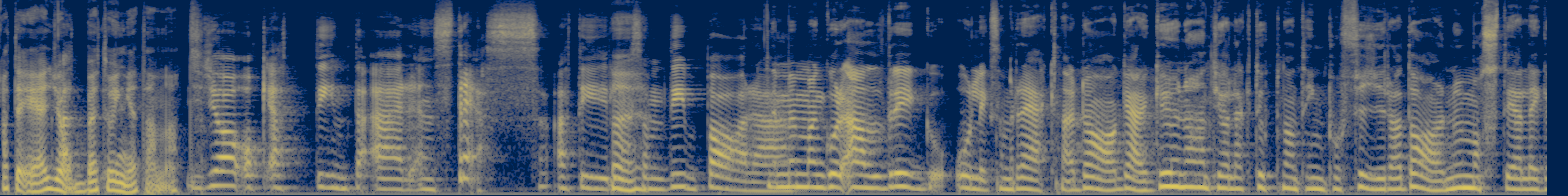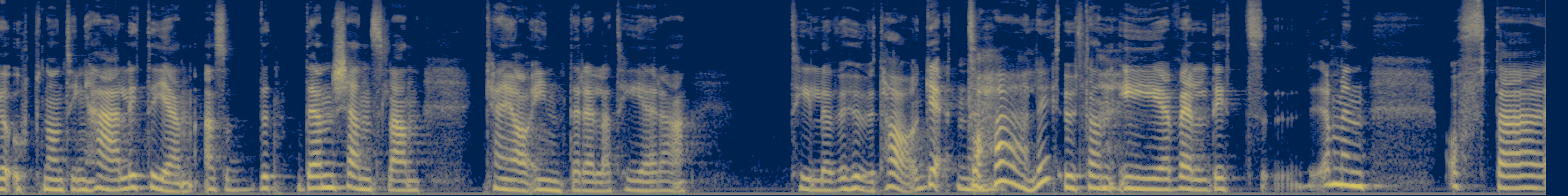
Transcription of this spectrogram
Att det är jobbet och inget annat. ja och att det inte är en stress. Att det är Nej. liksom, det är bara... Nej, men man går aldrig och liksom räknar dagar. Gud, nu har inte jag lagt upp någonting på fyra dagar. Nu måste jag lägga upp någonting härligt igen. Alltså den känslan kan jag inte relatera till överhuvudtaget. Vad härligt! Utan är väldigt, ja men ofta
